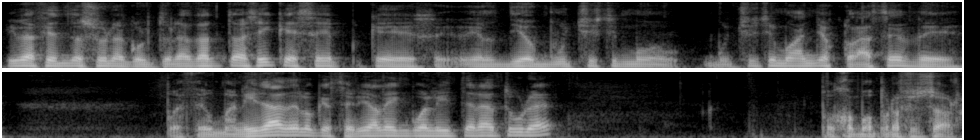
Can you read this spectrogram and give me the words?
y va haciéndose una cultura, tanto así que, se, que él dio muchísimo, muchísimos años clases de, pues de humanidad, de lo que sería lengua y literatura, pues como profesor.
